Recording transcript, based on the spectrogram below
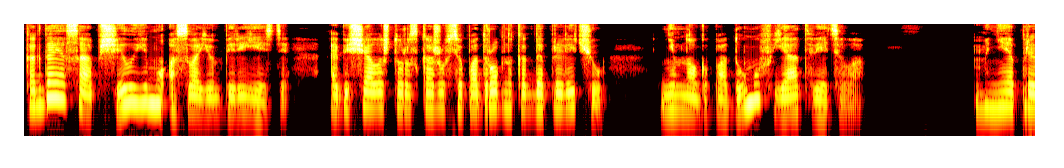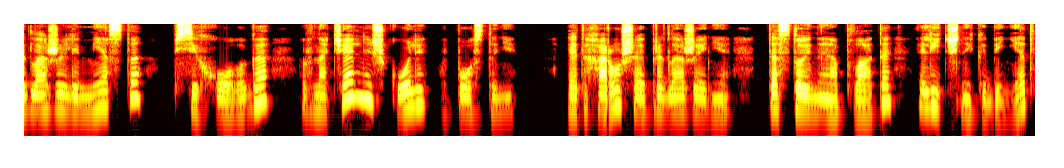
когда я сообщила ему о своем переезде. Обещала, что расскажу все подробно, когда прилечу. Немного подумав, я ответила. Мне предложили место психолога в начальной школе в Бостоне. Это хорошее предложение, достойная оплата, личный кабинет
